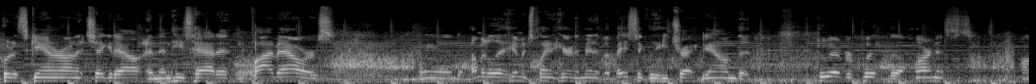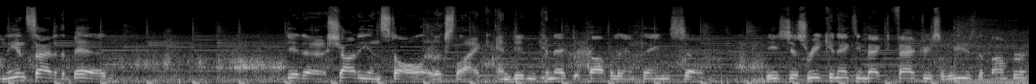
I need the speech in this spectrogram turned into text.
put a scanner on it, check it out, and then he's had it in five hours. And I'm gonna let him explain it here in a minute, but basically he tracked down that whoever put the harness on the inside of the bed did a shoddy install, it looks like, and didn't connect it properly and things. So he's just reconnecting back to factory. So we use the bumper.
